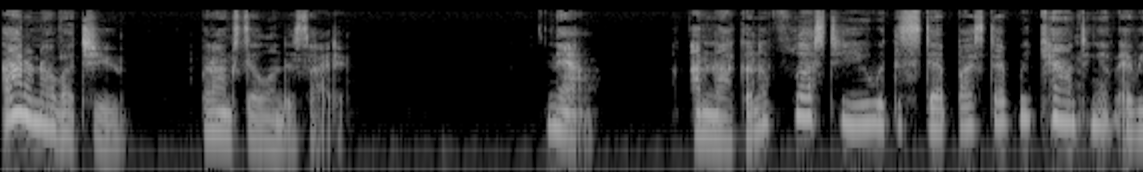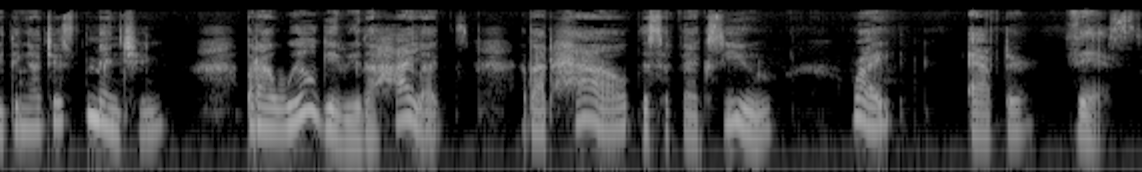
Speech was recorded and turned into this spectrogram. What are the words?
I don't know about you, but I'm still undecided. Now, I'm not going to fluster you with the step by step recounting of everything I just mentioned but I will give you the highlights about how this affects you right after this.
